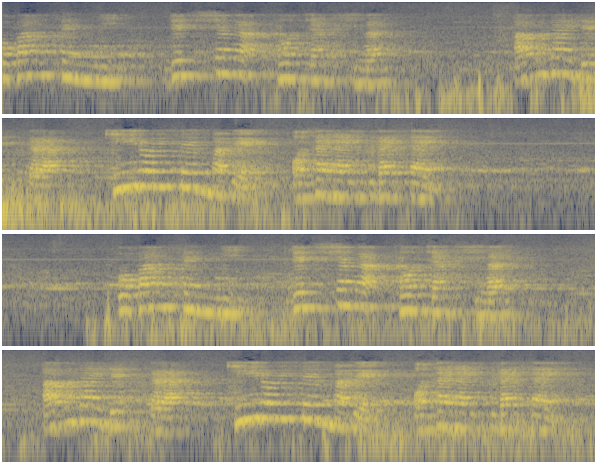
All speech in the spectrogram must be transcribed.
5番線に列車が到着します。危ないですから黄色い線までお下がりください。5番線に列車が到着します。危ないですから黄色い線までお下がりください。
